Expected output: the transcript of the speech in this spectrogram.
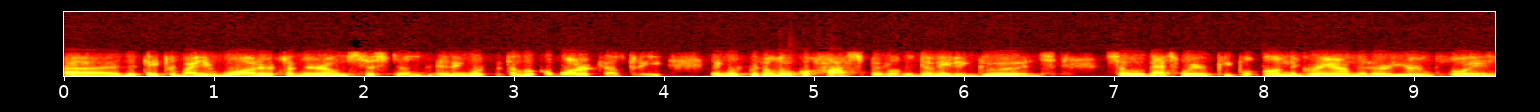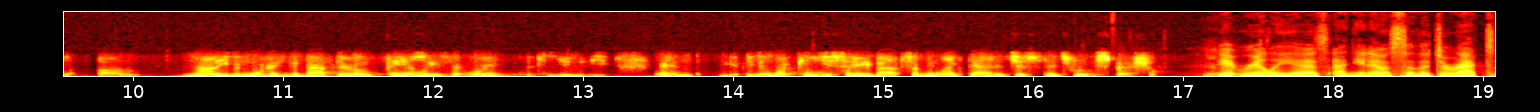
uh, that they provided water from their own system, and they worked with the local water company. They worked with a local hospital. They donated goods. So that's where people on the ground that are your employees are not even worrying about their own families; they're worrying about the community. And you know, what can you say about something like that? It's just it's really special. It really is. And you know, so the direct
